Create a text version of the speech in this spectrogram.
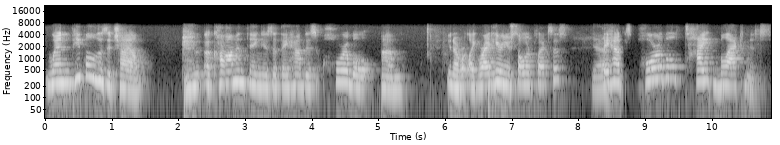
When people lose a child, a common thing is that they have this horrible, um, you know, like right here in your solar plexus, yeah. they have this horrible tight blackness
